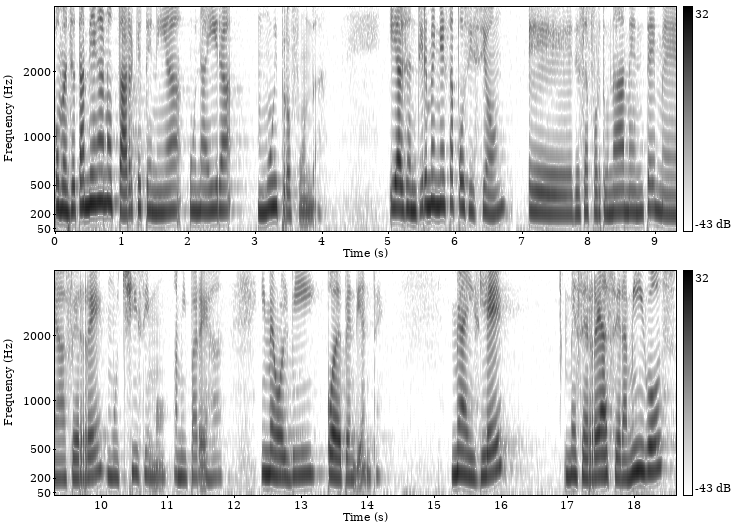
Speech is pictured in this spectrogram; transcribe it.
Comencé también a notar que tenía una ira muy profunda. Y al sentirme en esa posición, eh, desafortunadamente me aferré muchísimo a mi pareja y me volví codependiente. Me aislé, me cerré a hacer amigos,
